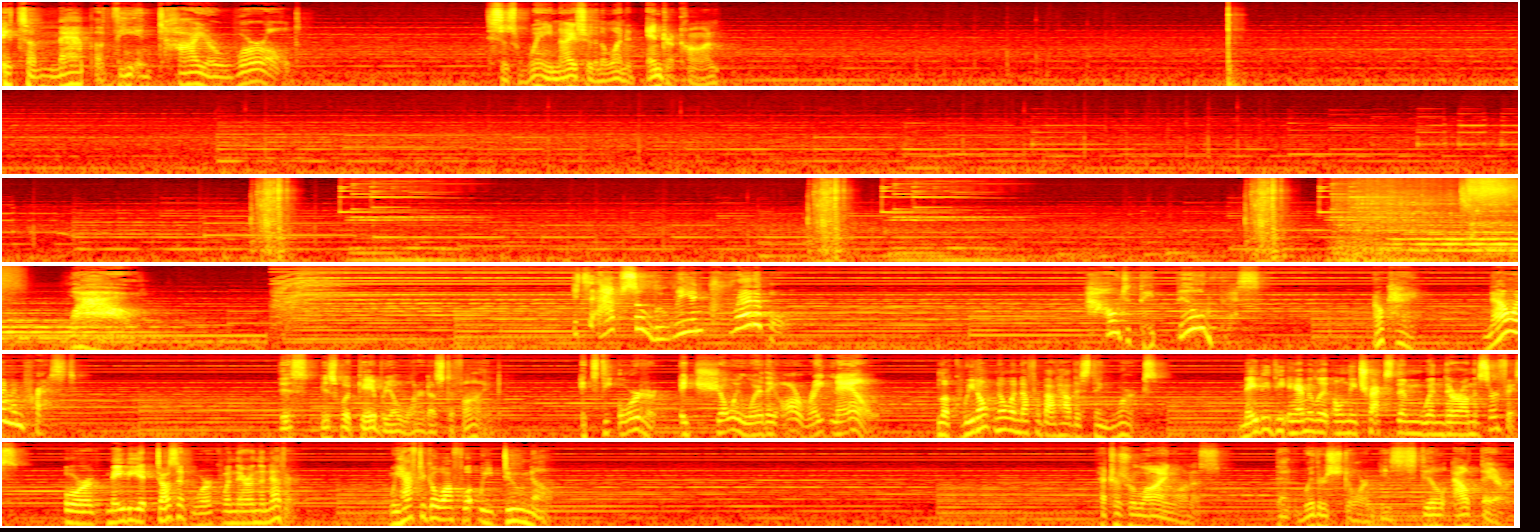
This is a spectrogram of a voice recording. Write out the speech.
It's a map of the entire world. This is way nicer than the one at Endercon. It's absolutely incredible! How did they build this? Okay, now I'm impressed. This is what Gabriel wanted us to find. It's the Order. It's showing where they are right now. Look, we don't know enough about how this thing works. Maybe the amulet only tracks them when they're on the surface. Or maybe it doesn't work when they're in the nether. We have to go off what we do know. Petra's relying on us. That Witherstorm is still out there.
